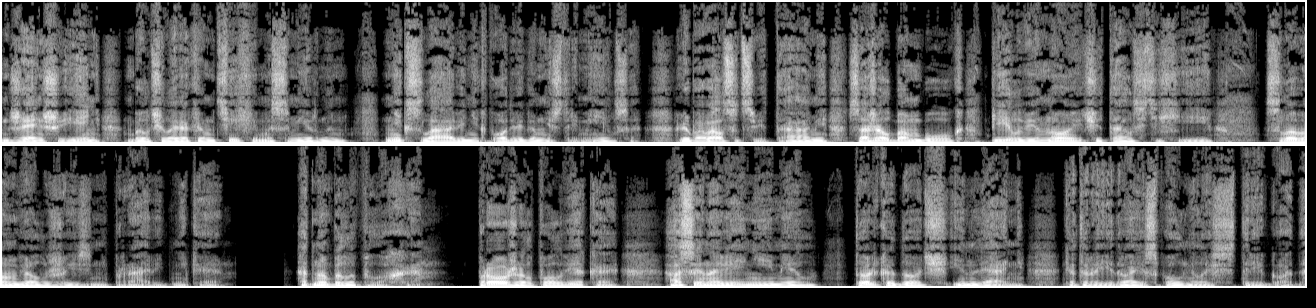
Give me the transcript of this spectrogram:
Джейн Шиинь был человеком тихим и смирным, ни к славе, ни к подвигам не стремился, любовался цветами, сажал бамбук, пил вино и читал стихи, словом, вел жизнь праведника. Одно было плохо. Прожил полвека, а сыновей не имел, только дочь Инлянь, которой едва исполнилось три года.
